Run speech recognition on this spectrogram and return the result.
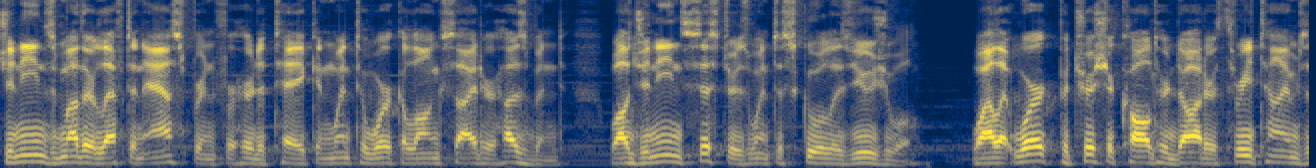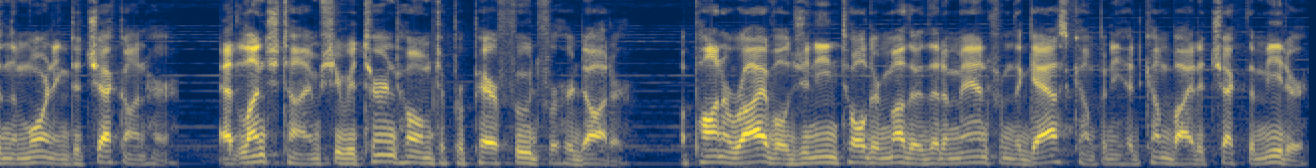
Jeanine's mother left an aspirin for her to take and went to work alongside her husband, while Jeanine's sisters went to school as usual. While at work, Patricia called her daughter three times in the morning to check on her. At lunchtime, she returned home to prepare food for her daughter. Upon arrival, Jeanine told her mother that a man from the gas company had come by to check the meter,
